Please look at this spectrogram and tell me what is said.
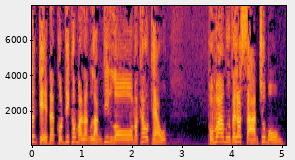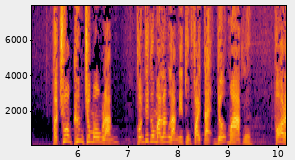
สังเกตนะคนที่เข้ามาหลังๆที่รอมาเข้าแถว ผมวางมือไปแล้วสามชั่วโมงพอช่วงครึ่งชั่วโมงหลัง คนที่เข้ามาหลังๆนี่ถูกไฟแตะเยอะมากเลย เพราะอะไร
